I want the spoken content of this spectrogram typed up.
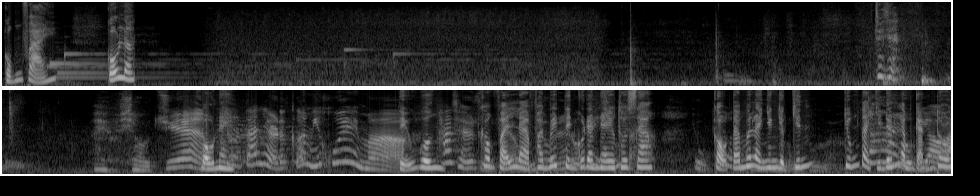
Cũng phải Cố lên. Bộ này Tiểu quân Không phải là fan meeting của Daniel thôi sao? Cậu ta mới là nhân vật chính Chúng ta chỉ đến làm cảnh thôi.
